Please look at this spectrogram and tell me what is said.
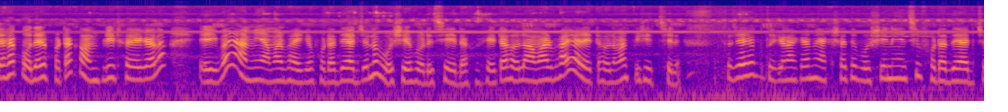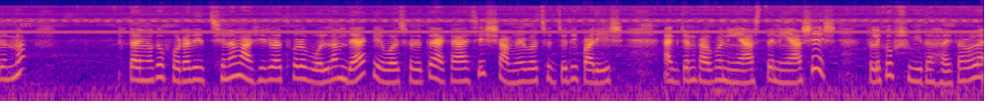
যাই হোক, ওদের ফোঁটা কমপ্লিট হয়ে গেল। এইবার আমি আমার ভাইকে ফোঁটা দেওয়ার জন্য বসিয়ে পড়েছি। এই দেখো, এটা হলো আমার ভাই আর এটা হলো আমার পিসির ছেলে। তো যাই হোক, দুজনাকে আমি একসাথে বসিয়ে নিয়েছি ফোঁটা দেওয়ার জন্য। তাই আমাকে ফোঁটা দিচ্ছিলাম, আশীর্বাদ করে বললাম, দেখ, এবছরে তো একা আসিস সামনের বছর যদি পারিস একজন কাউকে নিয়ে আসতে, নিয়ে আসিস, তাহলে খুব সুবিধা হয়। তাহলে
